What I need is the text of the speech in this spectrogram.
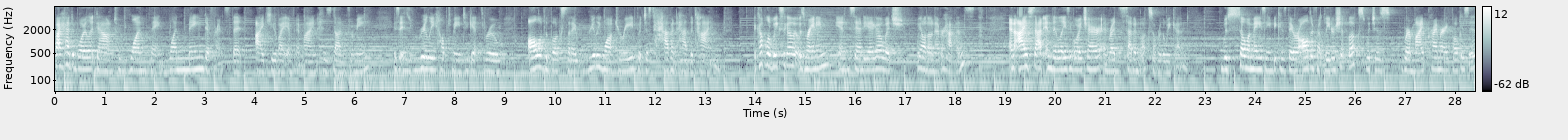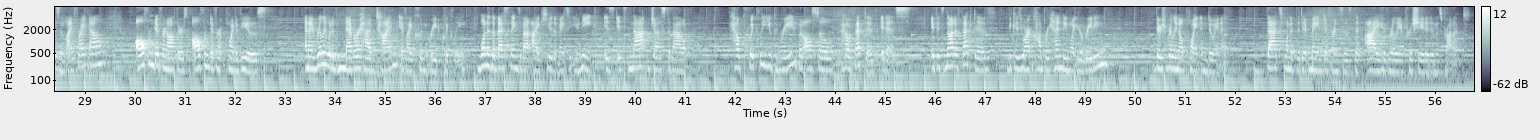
If I had to boil it down to one thing, one main difference that eyeQ by Infinite Mind has done for me, is it has really helped me to get through all of the books that I really want to read but just haven't had the time. A couple of weeks ago it was raining in San Diego, which we all know never happens. And I sat in the La-Z-Boy chair and read seven books over the weekend. It was so amazing because they were all different leadership books, which is where my primary focus is in life right now. All from different authors, all from different point of views. And I really would have never had time if I couldn't read quickly. One of the best things about eyeQ that makes it unique is it's not just about how quickly you can read, but also how effective it is. If it's not effective because you aren't comprehending what you're reading, there's really no point in doing it. That's one of the main differences that I have really appreciated in this product.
